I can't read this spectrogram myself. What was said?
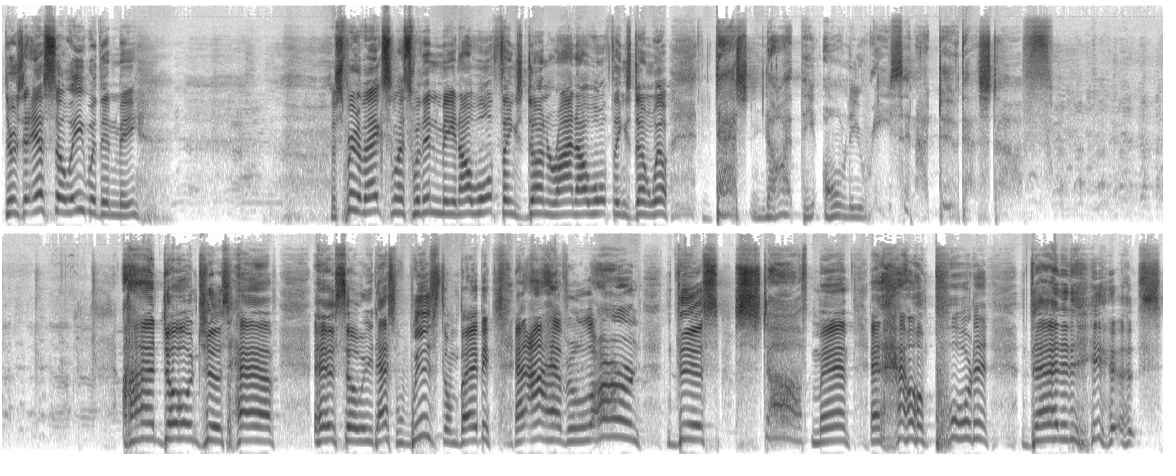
There's an SOE within me the spirit of excellence within me, and I want things done right, I want things done well. That's not the only reason I do that stuff. I don't just have SOE, that's wisdom, baby. And I have learned this stuff, man, and how important that it is.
